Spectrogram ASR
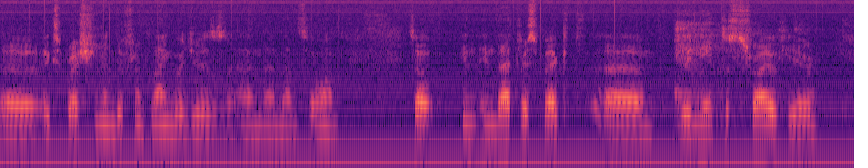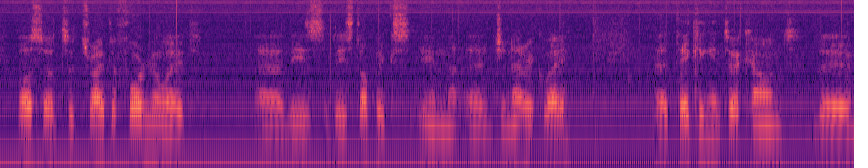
expression in different languages, and, and, and so on. So in, in that respect, um, we need to strive here also to try to formulate uh, these these topics in a generic way, uh, taking into account the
